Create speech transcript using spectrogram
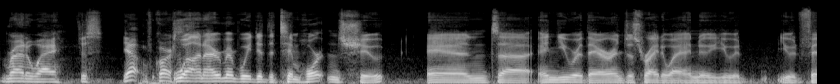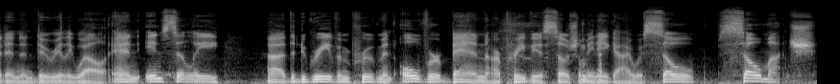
right away, just Yeah, of course. Well, and I remember we did the Tim Hortons shoot, and uh, and you were there, and just right away I knew you would you would fit in and do really well, and instantly. Uh, the degree of improvement over Ben, our previous social media guy, was so so much,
